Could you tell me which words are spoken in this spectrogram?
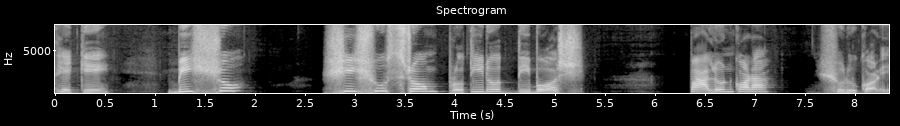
থেকে বিশ্ব শিশু শ্রম প্রতিরোধ দিবস পালন করা শুরু করে।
